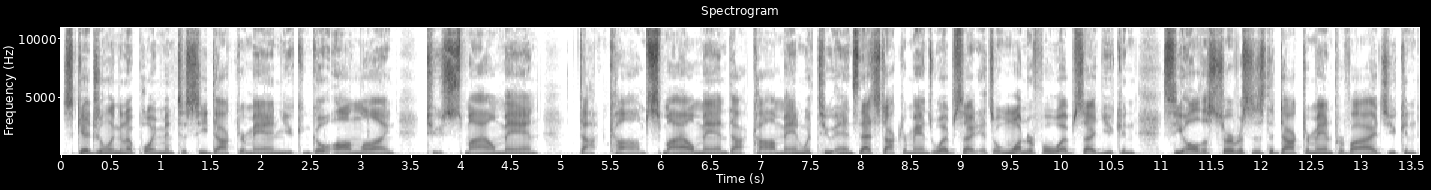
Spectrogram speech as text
scheduling an appointment to see Dr. Mann, you can go online to SmileMann.com. Smilemann.com, man with two N's. That's Dr. Mann's website. It's a wonderful website. You can see all the services that Dr. Mann provides. You can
